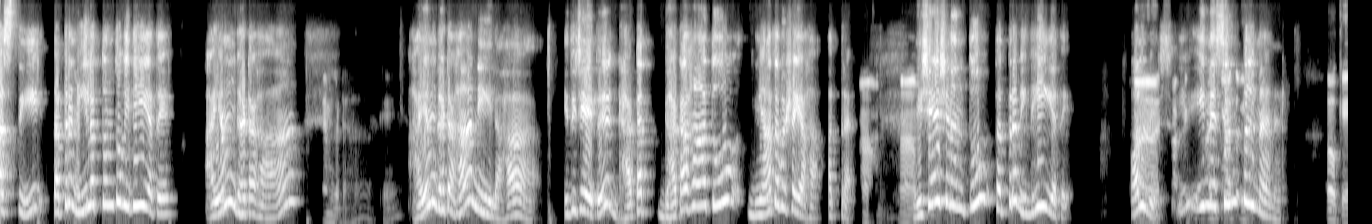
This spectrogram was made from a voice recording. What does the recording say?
अस्ति तत्र नीलत्वं तु विधीयते। अयं घटः अयं घटः नीलः इति चेत् घट घटः तु ज्ञातविषयः अत्र। विशेषणं तु तत्र विधीयते। Always in a simple manner okay.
